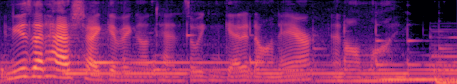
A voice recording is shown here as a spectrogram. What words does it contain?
And use that hashtag giving on 10 so we can get it on air and online.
